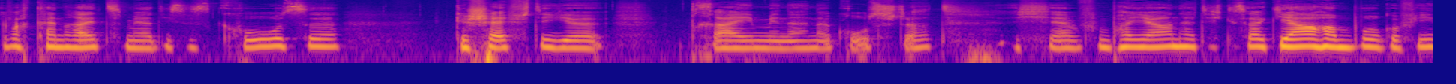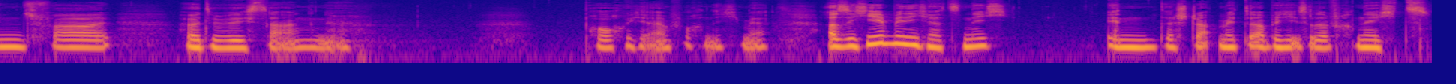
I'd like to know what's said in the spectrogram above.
einfach keinen Reiz mehr, dieses große, geschäftige, Treiben in einer Großstadt. Ich, äh, vor ein paar Jahren hätte ich gesagt, ja, Hamburg auf jeden Fall. Heute würde ich sagen, nö. Brauche ich einfach nicht mehr. Also hier bin ich jetzt nicht in der Stadtmitte, aber hier ist halt einfach nichts.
